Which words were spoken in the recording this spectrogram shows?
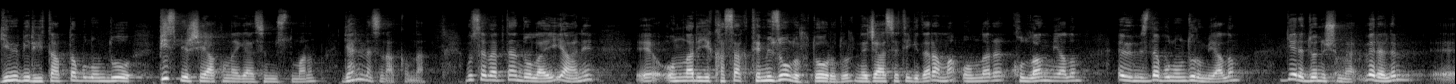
gibi bir hitapta bulunduğu pis bir şey aklına gelsin Müslümanın. Gelmesin aklına. Bu sebepten dolayı yani e, onları yıkasak temiz olur doğrudur. Necaseti gider ama onları kullanmayalım. Evimizde bulundurmayalım. Geri dönüşüme verelim. e,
